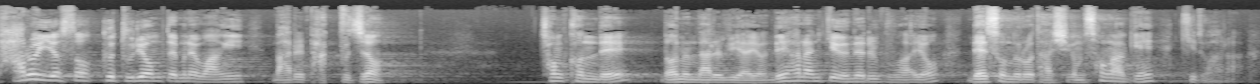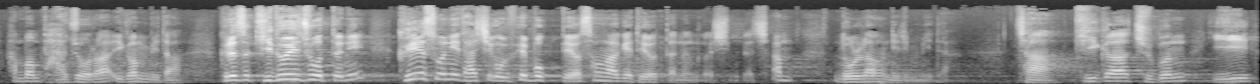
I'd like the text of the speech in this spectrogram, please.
바로 이어서 그 두려움 때문에 왕이 말을 바꾸죠. 청컨대 너는 나를 위하여 내 하나님께 은혜를 구하여 내 손으로 다시금 성하게 기도하라. 한번 봐줘라 이겁니다. 그래서 기도해 주었더니 그의 손이 다시금 회복되어 성하게 되었다는 것입니다. 참 놀라운 일입니다. 자, 기가 죽은 이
